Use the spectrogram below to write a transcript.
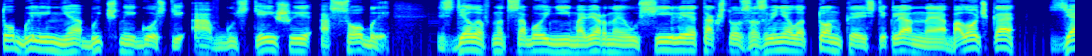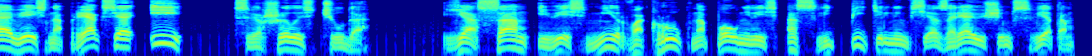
то были не обычные гости, а августейшие особы, сделав над собой неимоверное усилие, так что зазвенела тонкая стеклянная оболочка, я весь напрягся и свершилось чудо. Я сам и весь мир вокруг наполнились ослепительным всеозаряющим светом.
